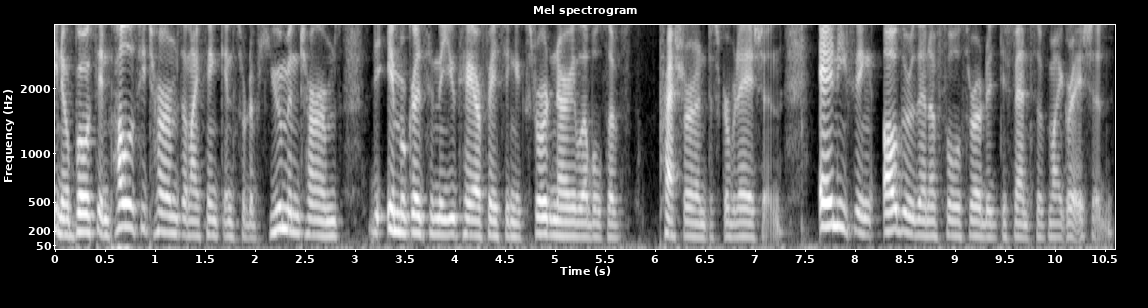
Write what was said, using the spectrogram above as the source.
you know, both in policy terms and I think in sort of human terms, the immigrants in the UK are facing extraordinary levels of pressure and discrimination. Anything other than a full throated defense of migration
